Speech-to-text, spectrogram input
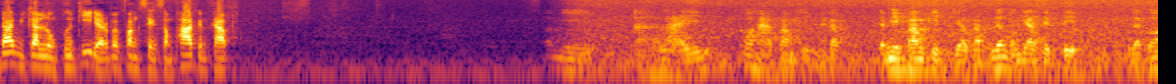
ได้มีการลงพื้นที่เดี๋ยวเราไปฟังเสียงสัมภาษณ์กันครับ ก็มีอ่าหลายข้อหาความผิดนะครับ จะมีความผิดเกี่ยวกับเรื่องของยาเสพติด แล้วก็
